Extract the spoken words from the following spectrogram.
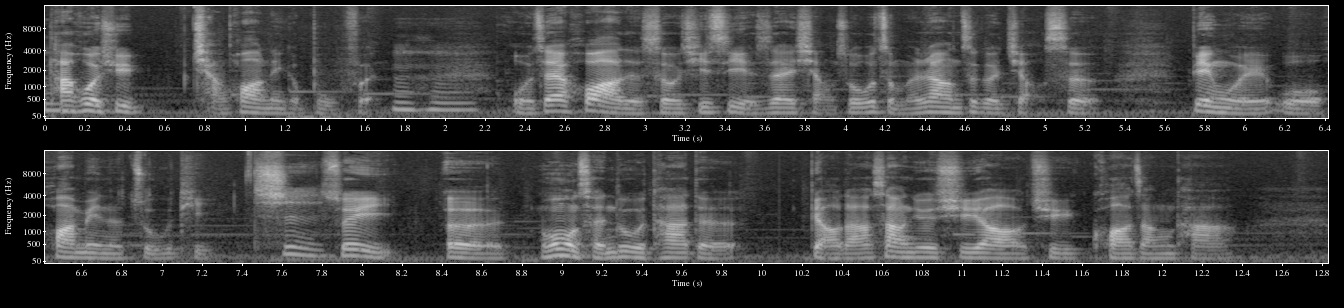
他会去强化那个部分。嗯哼，我在画的时候，其实也是在想说，我怎么让这个角色变为我画面的主体。是，所以呃，某种程度，它的表达上就需要去夸张它，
